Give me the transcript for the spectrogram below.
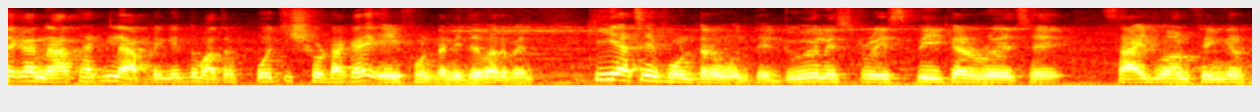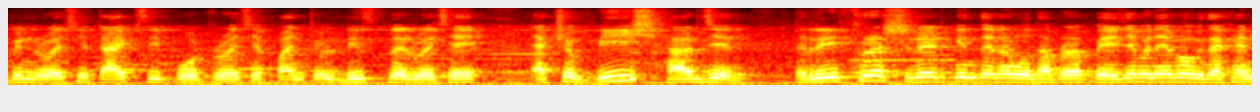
টাকা না থাকলে আপনি কিন্তু মাত্র পঁচিশশো টাকায় এই ফোনটা নিতে পারবেন। কি আছে ফোনটার মধ্যে? ডুয়েল স্টোরেজ স্পিকার রয়েছে সাইড ওয়ান ফিঙ্গারপ্রিন্ট রয়েছে টাইপ সি পোর্ট রয়েছে পাঞ্চুয়াল ডিসপ্লে রয়েছে একশো বিশ হার্জের রিফ্রেশ রেট কিন্তু এটার মধ্যে আপনারা পেয়ে যাবেন। এবং দেখেন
